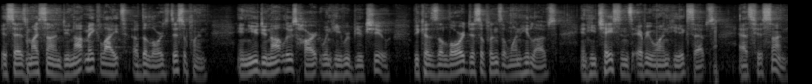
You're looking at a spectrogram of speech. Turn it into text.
It says, My son, do not make light of the Lord's discipline, and you do not lose heart when he rebukes you, because the Lord disciplines the one he loves, and he chastens everyone he accepts as his son.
